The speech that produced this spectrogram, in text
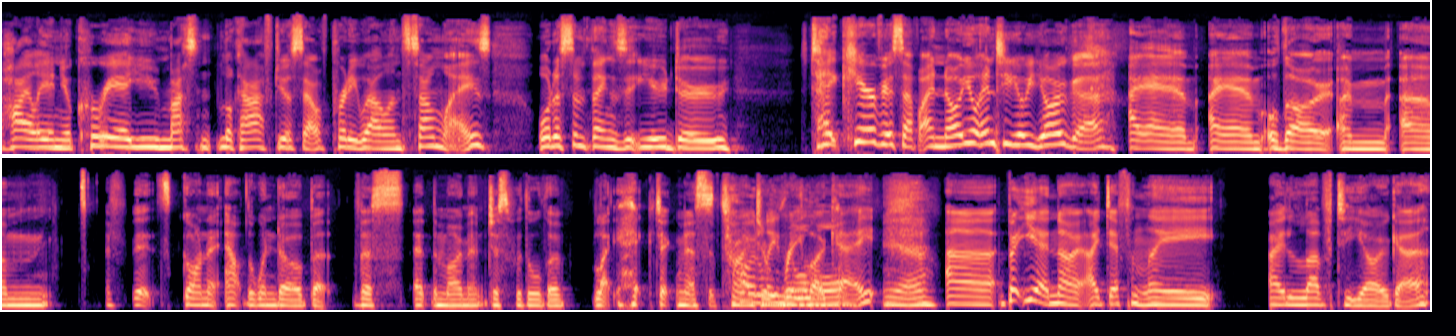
highly in your career, you must look after yourself pretty well in some ways. What are some things that you do to take care of yourself? I know you're into your yoga. I am, I am. Although I'm, um, it's gone out the window a bit this at the moment, just with all the like hecticness of trying Totally to normal. relocate. Yeah. Uh, but yeah, no, I definitely I love to yoga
